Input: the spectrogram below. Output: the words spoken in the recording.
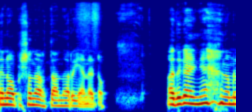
തന്നെ ഓപ്പറേഷൻ നടത്താമെന്ന് അറിയാൻ കേട്ടോ. അത് കഴിഞ്ഞ് നമ്മൾ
